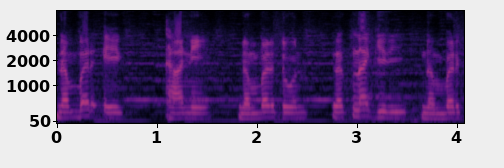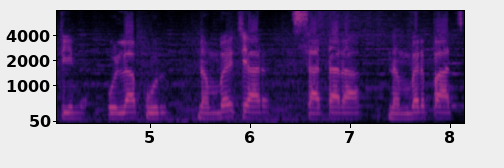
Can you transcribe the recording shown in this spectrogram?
नंबर एक ठाणे नंबर दोन रत्नागिरी नंबर तीन कोल्हापूर नंबर चार सातारा. नंबर पाच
